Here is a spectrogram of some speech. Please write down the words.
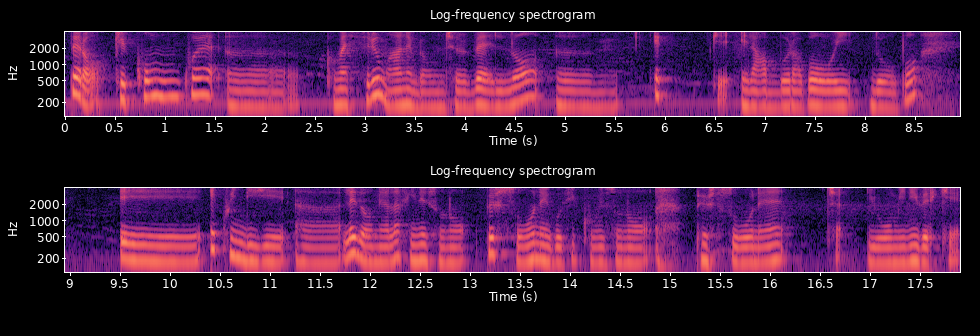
però che comunque eh, come esseri umani abbiamo un cervello eh, che elabora poi dopo e, e quindi che uh, le donne alla fine sono persone così come sono persone, cioè gli uomini, perché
